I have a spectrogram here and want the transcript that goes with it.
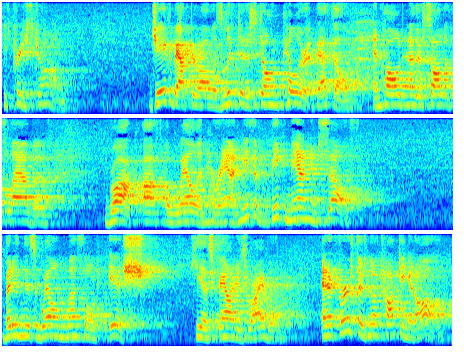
he's pretty strong. Jacob, after all, has lifted a stone pillar at Bethel and hauled another solid slab of rock off a well in Haran. He's a big man himself. But in this well muscled ish, he has found his rival. And at first, there's no talking at all.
